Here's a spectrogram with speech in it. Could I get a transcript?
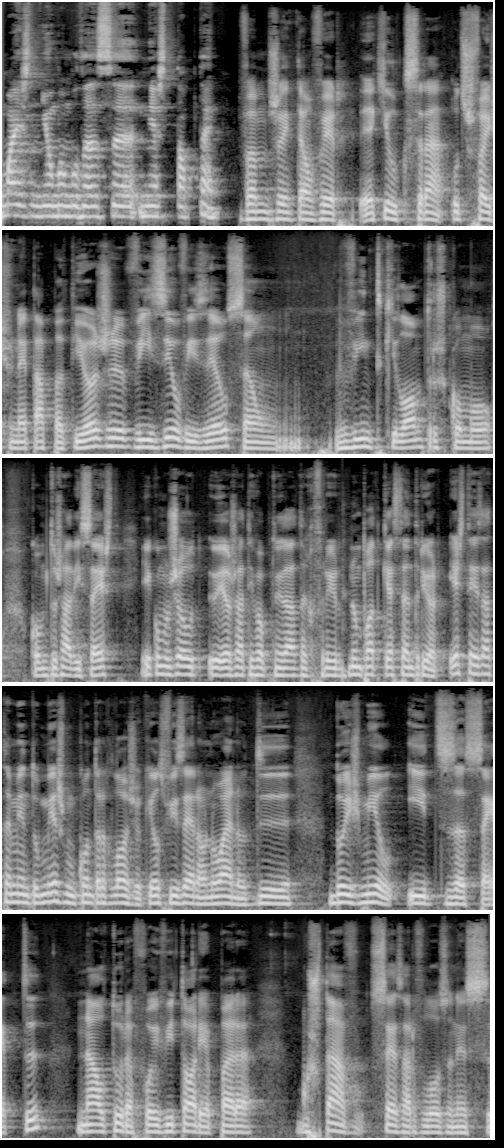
mais nenhuma mudança neste top 10. Vamos então ver aquilo que será o desfecho na etapa de hoje. Viseu-Viseu são 20 km, como, como tu já disseste, e como eu já tive a oportunidade de referir num podcast anterior. Este é exatamente o mesmo contrarrelógio que eles fizeram no ano de 2017. Na altura foi vitória para Gustavo César Veloso nesse,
